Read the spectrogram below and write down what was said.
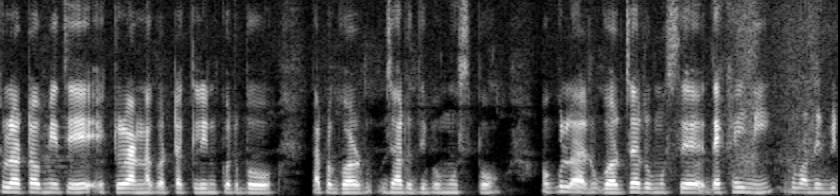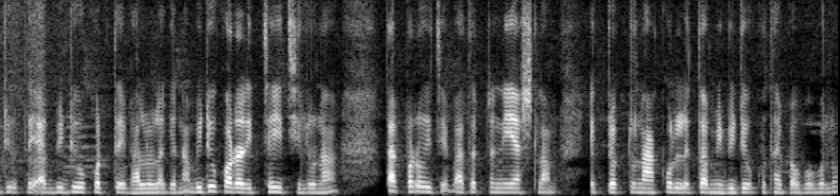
চুলাটাও মেজে একটু রান্নাঘরটা ক্লিন করব, তারপর ঘর ঝাড়ু দিব, মুছবো। ওগুলো আর ঝাড়ু মুছে দেখাইনি। তোমাদের ভিডিওতে আর ভিডিও করতে ভালো লাগে না। ভিডিও করার ইচ্ছাই ছিল না। তারপর ওই যে বাজারটা নিয়ে আসলাম। একটু একটু না করলে তো আমি ভিডিও কোথায় পাবো বলো?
